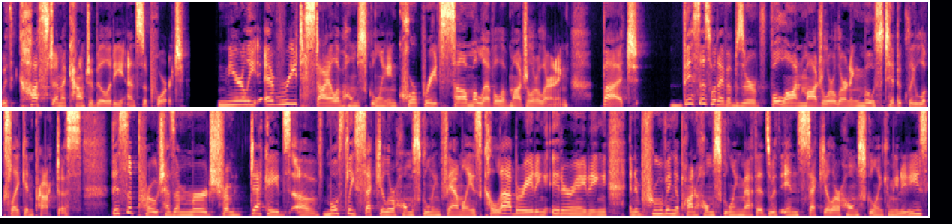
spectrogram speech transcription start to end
with custom accountability and support. Nearly every style of homeschooling incorporates some level of modular learning, but this is what I've observed full on modular learning most typically looks like in practice. This approach has emerged from decades of mostly secular homeschooling families collaborating, iterating, and improving upon homeschooling methods within secular homeschooling communities.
